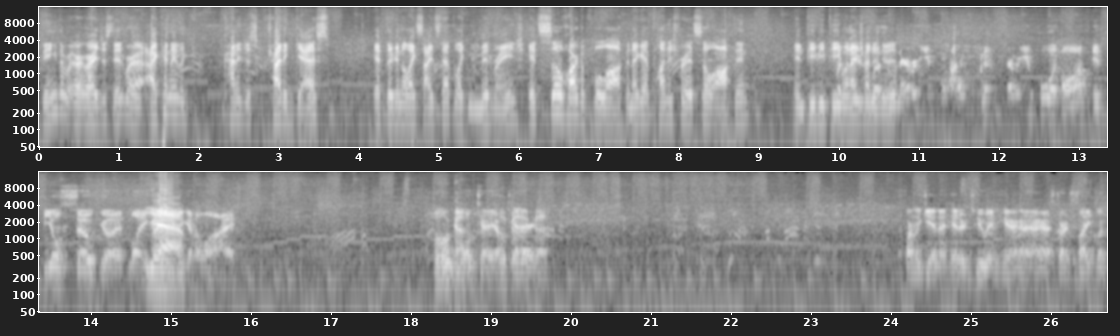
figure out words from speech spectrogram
thing that where I just did where I kind of like, kind of just try to guess if they're gonna like sidestep like mid range. It's so hard to pull off, and I get punished for it so often in PvP But when dude, I try to listen, do it. Whenever you, pull, I, whenever you pull it off, it feels so good. Like, Yeah. I'm not gonna lie. Oh, okay. Ooh, okay, okay. okay. Finally getting a hit or two in here. I gotta, I gotta start cycling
